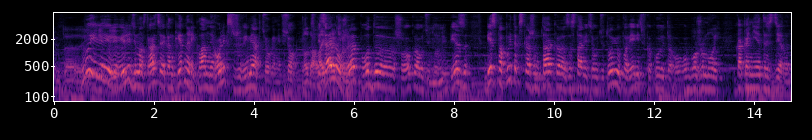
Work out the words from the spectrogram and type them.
общем-то. Ну И- или, и- или демонстрация конкретно рекламный ролик с живыми актерами. Все. Ну да, Специально уже под э, широкую аудиторию. Мгм. Без, без попыток, скажем так, э, заставить аудиторию поверить в какую-то, о боже мой, как они это сделали.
